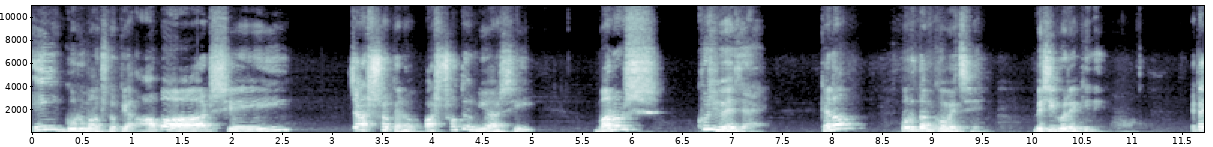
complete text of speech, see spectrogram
এই গরু মাংসকে আবার সেই চারশো কেন পাঁচশোতে নিয়ে আসি, মানুষ খুশি হয়ে যায়। কেন? গরুর দাম কমেছে, বেশি করে কিনে। এটা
